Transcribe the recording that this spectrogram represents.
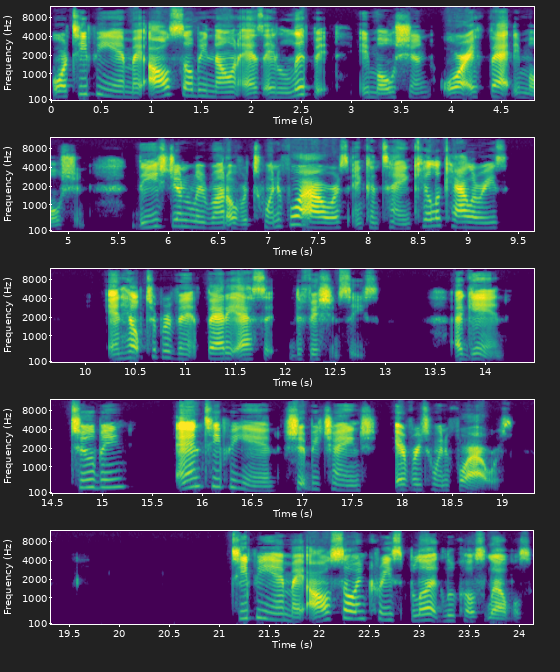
or TPN may also be known as a lipid emulsion or a fat emulsion. These generally run over 24 hours and contain kilocalories and help to prevent fatty acid deficiencies. Again, tubing and TPN should be changed every 24 hours. TPN may also increase blood glucose levels,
